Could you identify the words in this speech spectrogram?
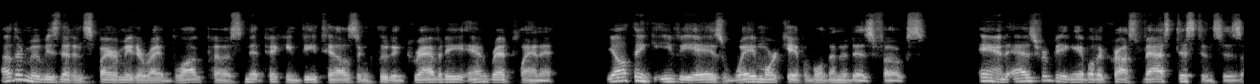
Other movies that inspire me to write blog posts nitpicking details included Gravity and Red Planet, Y'all think EVA is way more capable than it is, folks. And as for being able to cross vast distances,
